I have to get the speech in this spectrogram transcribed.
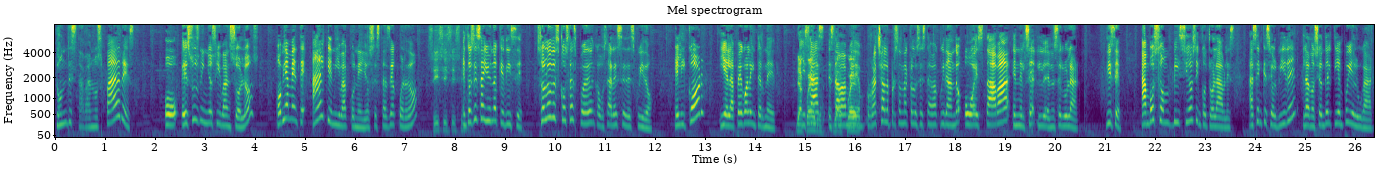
¿dónde estaban los padres? ¿O esos niños iban solos? Obviamente alguien iba con ellos, ¿estás de acuerdo? Sí, sí, sí, sí. Entonces hay uno que dice, solo dos cosas pueden causar ese descuido, el licor y el apego a la internet. De Quizás acuerdo, de estaba medio borracha la persona que los estaba cuidando o estaba en el, en el celular. Dice, ambos son vicios incontrolables. Hacen que se olvide la noción del tiempo y el lugar.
